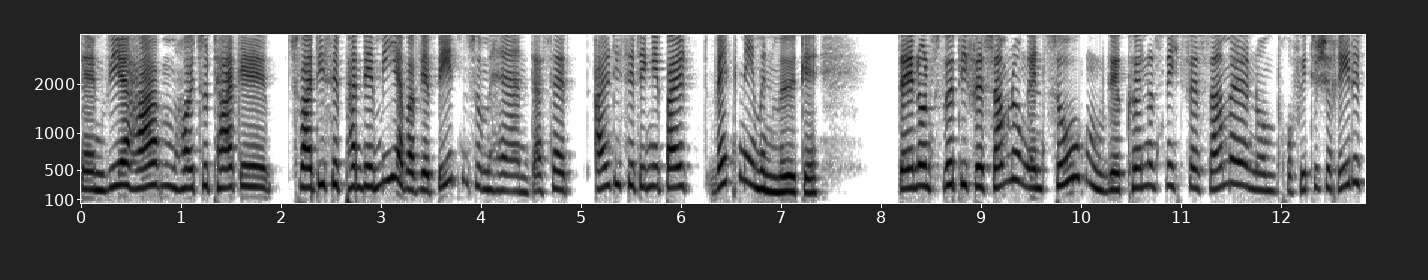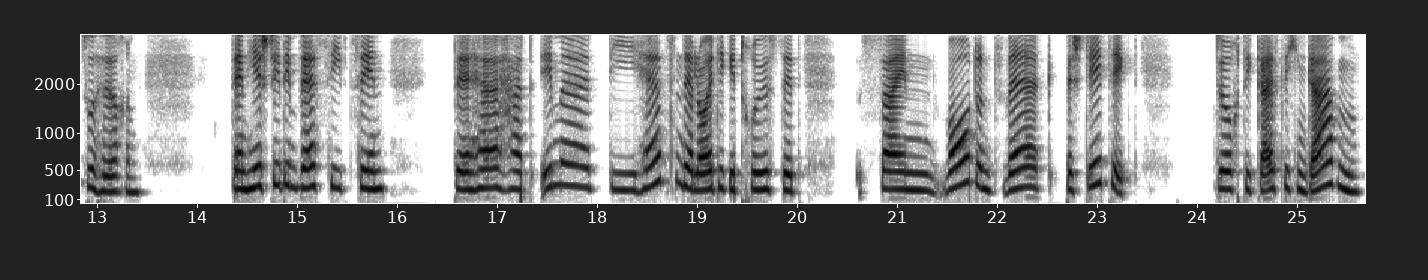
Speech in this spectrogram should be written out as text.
Denn wir haben heutzutage zwar diese Pandemie, aber wir beten zum Herrn, dass er all diese Dinge bald wegnehmen möge. Denn uns wird die Versammlung entzogen. Wir können uns nicht versammeln, um prophetische Rede zu hören. Denn hier steht im Vers 17, der Herr hat immer die Herzen der Leute getröstet, sein Wort und Werk bestätigt durch die geistlichen Gaben,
